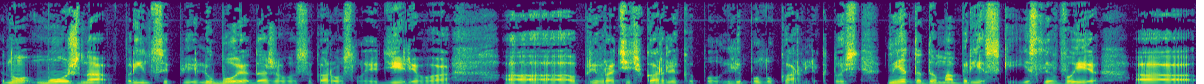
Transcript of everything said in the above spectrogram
Но можно, в принципе, любое, даже высокорослое дерево а, превратить в карлика или полукарлик. То есть методом обрезки, если вы а,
